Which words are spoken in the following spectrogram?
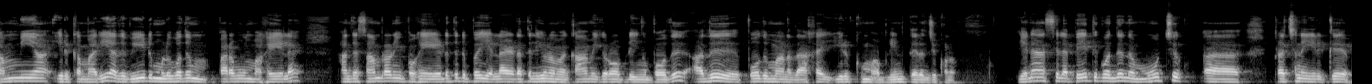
கம்மியாக இருக்க மாதிரி அது வீடு முழுவதும் பரவும் வகையில் அந்த சாம்பிராணி புகையை எடுத்துகிட்டு போய் எல்லா இடத்துலையும் நம்ம காமிக்கிறோம் அப்படிங்கும் போது அது போதுமானதாக இருக்கும் அப்படின்னு தெரிஞ்சுக்கணும். ஏன்னா சில பேர்த்துக்கு வந்து இந்த மூச்சு பிரச்சனை இருக்குது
